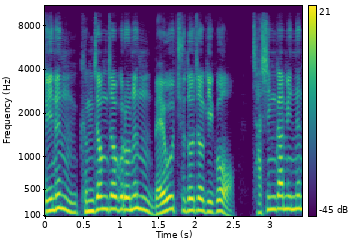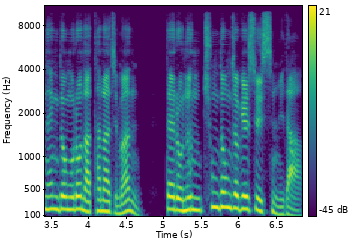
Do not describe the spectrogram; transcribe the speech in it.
이는 긍정적으로는 매우 주도적이고 자신감 있는 행동으로 나타나지만 때로는 충동적일 수 있습니다.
